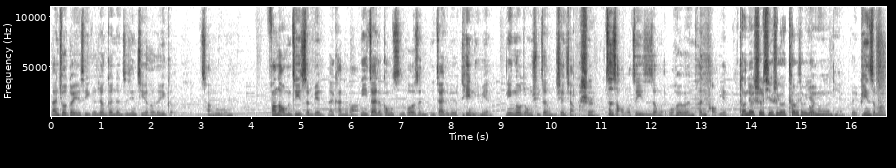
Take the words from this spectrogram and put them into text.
篮球队也是一个人跟人之间结合的一个产物。放到我们自己身边来看的话，你在的公司或者是你在这个 team 里面，你能够容许这种现象吗？是至少我自己是认为，我会有人很讨厌。团队士气是个特别特别严重的问题。对，凭什么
